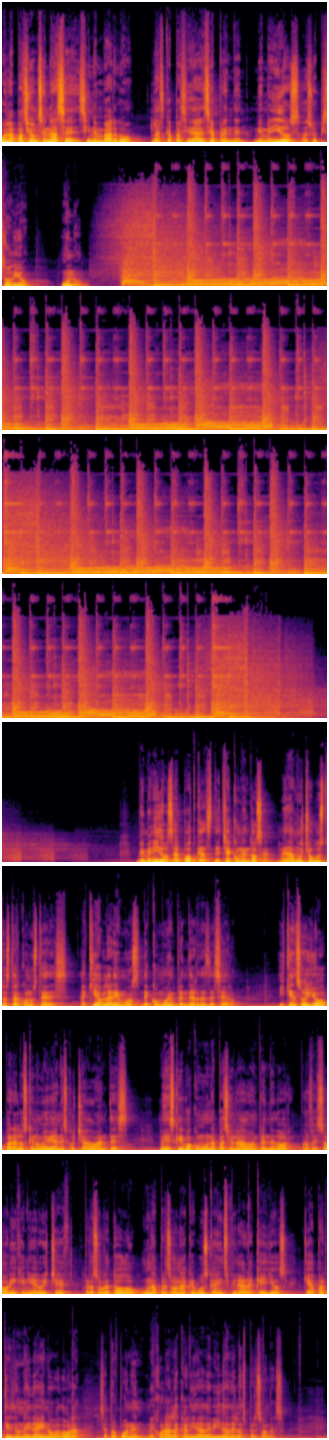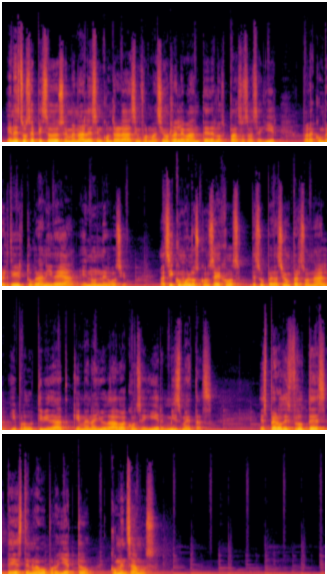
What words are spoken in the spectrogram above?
Con la pasión se nace, sin embargo, las capacidades se aprenden. Bienvenidos a su episodio 1. Bienvenidos al podcast de Checo Mendoza. Me da mucho gusto estar con ustedes. Aquí hablaremos de cómo emprender desde cero. ¿Y quién soy yo para los que no me habían escuchado antes? Me describo como un apasionado emprendedor, profesor, ingeniero y chef, pero sobre todo una persona que busca inspirar a aquellos que a partir de una idea innovadora se proponen mejorar la calidad de vida de las personas. En estos episodios semanales encontrarás información relevante de los pasos a seguir para convertir tu gran idea en un negocio así como los consejos de superación personal y productividad que me han ayudado a conseguir mis metas. Espero disfrutes de este nuevo proyecto. Comenzamos.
